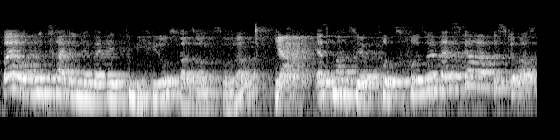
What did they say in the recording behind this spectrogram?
War ja auch eine Zeit, in der bei dir ziemlich viel los war sonst so, ne? ja, Erstmal hast du ja kurz vor Silvester bist du rausgegangen.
